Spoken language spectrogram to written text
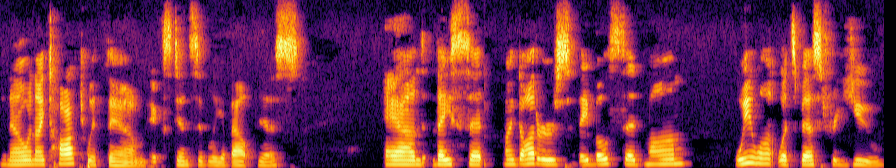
You know, and I talked with them extensively about this. And they said, my daughters, they both said, Mom, we want what's best for you.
